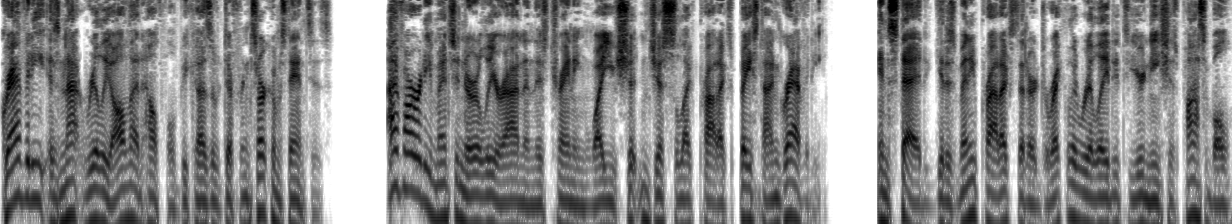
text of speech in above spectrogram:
gravity is not really all that helpful because of different circumstances. I've already mentioned earlier on in this training why you shouldn't just select products based on gravity. Instead, get as many products that are directly related to your niche as possible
